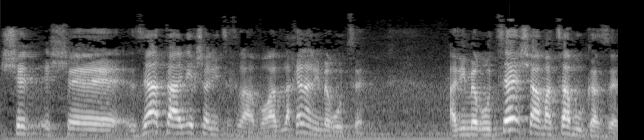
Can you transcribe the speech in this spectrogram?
ש, שזה התהליך שאני צריך לעבור, אז לכן אני מרוצה. אני מרוצה שהמצב הוא כזה.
